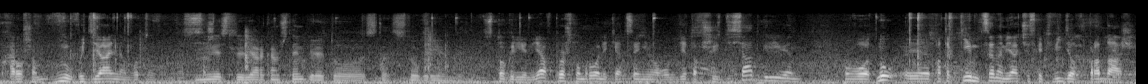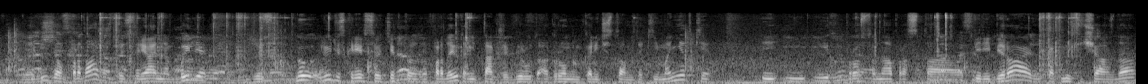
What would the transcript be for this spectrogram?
в хорошем, ну, в идеальном, вот в- со Ну, если в ярком штемпеле, то 100, 100 гривен. где-то. 100 гривен. Я в прошлом ролике оценивал где-то в 60 гривен. Вот. Ну, э, по таким ценам я, честно сказать, видел в продаже. Я видел в продаже, то есть реально были. То есть, ну, люди, скорее всего, те, кто продают, они также берут огромным количеством такие монетки и, и их просто-напросто перебирают, как мы сейчас, да,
